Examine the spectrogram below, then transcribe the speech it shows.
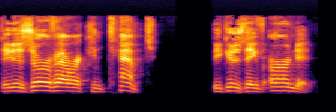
They deserve our contempt because they've earned it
